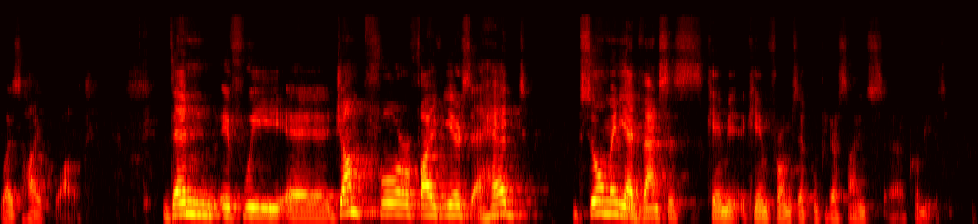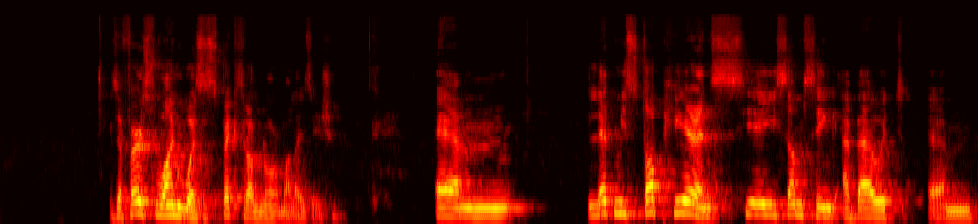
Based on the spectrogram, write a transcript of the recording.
was high quality. Then if we uh, jump four or five years ahead, so many advances came, came from the computer science uh, community. The first one was spectral normalization. Um, let me stop here and say something about um,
